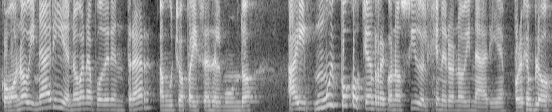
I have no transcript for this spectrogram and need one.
como no binario, no van a poder entrar a muchos países del mundo. Hay muy pocos que han reconocido el género no binario, por ejemplo,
